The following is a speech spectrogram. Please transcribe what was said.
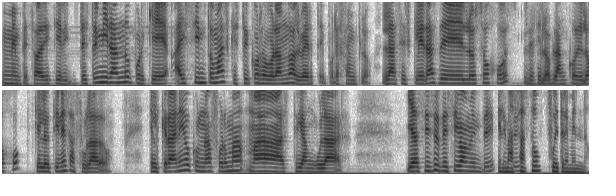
Me empezó a decir, te estoy mirando porque hay síntomas que estoy corroborando al verte. Por ejemplo, las escleras de los ojos, es decir, lo blanco del ojo, que lo tienes azulado. El cráneo con una forma más triangular. Y así sucesivamente. El mazazo fue tremendo.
